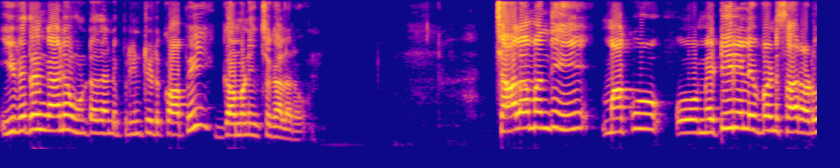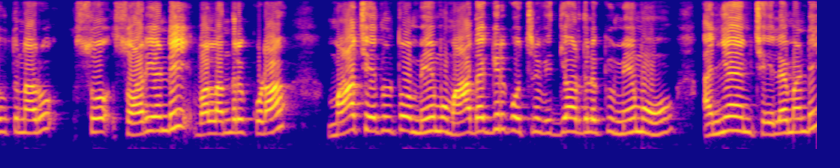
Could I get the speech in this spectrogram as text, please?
ఈ విధంగానే ఉంటుందండి ప్రింటెడ్ కాపీ గమనించగలరు. చాలామంది మాకు ఓ మెటీరియల్ ఇవ్వండి సార్ అడుగుతున్నారు. సో సారీ అండి వాళ్ళందరికీ కూడా మా చేతులతో మేము మా దగ్గరికి వచ్చిన విద్యార్థులకు మేము అన్యాయం చేయలేమండి.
